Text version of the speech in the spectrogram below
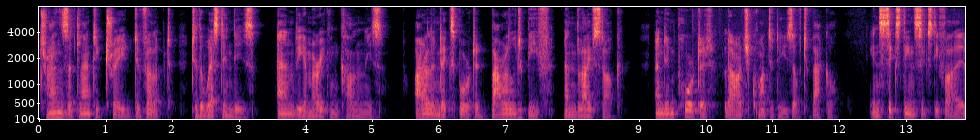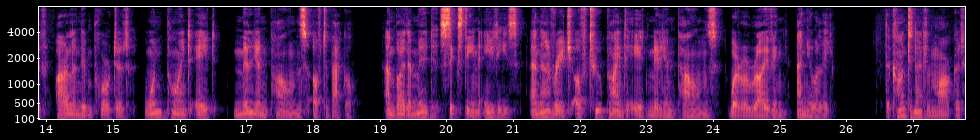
transatlantic trade developed to the West Indies and the American colonies. Ireland exported barreled beef and livestock and imported large quantities of tobacco. In 1665, Ireland imported 1.8 million pounds of tobacco, and by the mid 1680s, an average of 2.8 million pounds were arriving annually. The continental market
